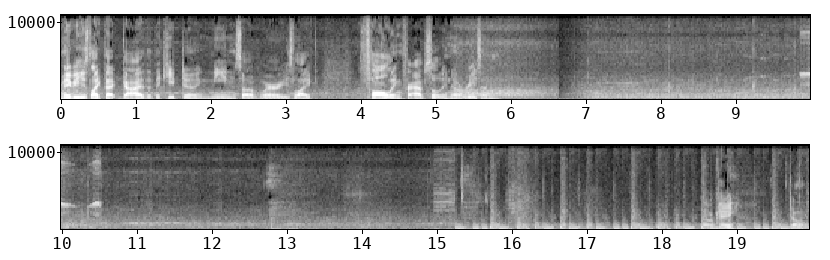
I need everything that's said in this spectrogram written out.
Maybe he's like that guy that they keep doing memes of where he's like falling for absolutely no reason. Okay. Don't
